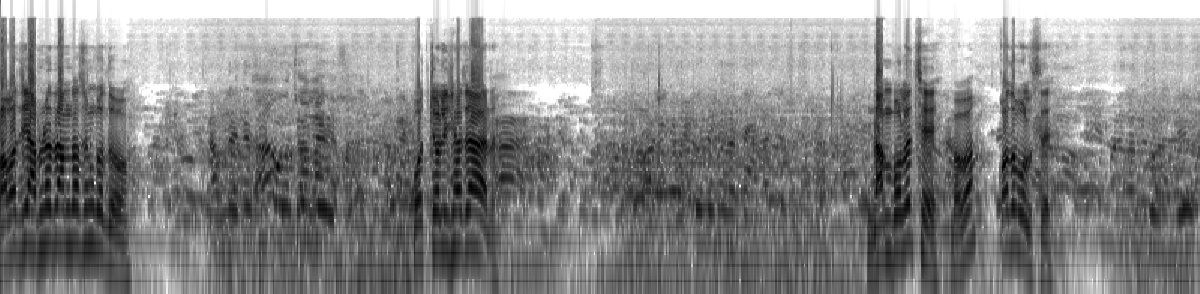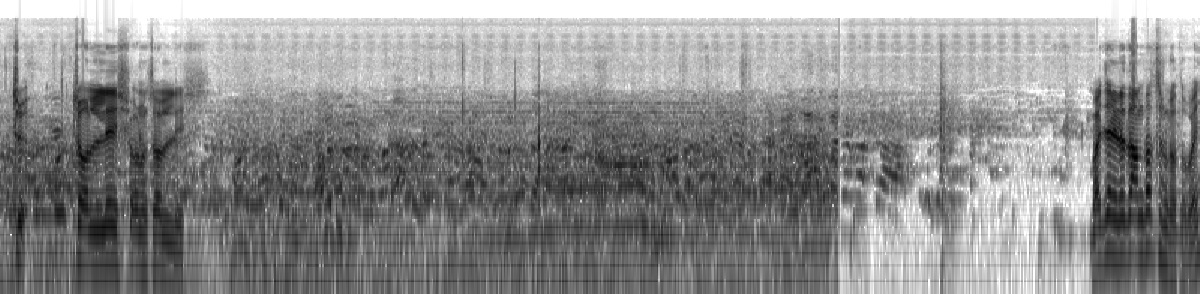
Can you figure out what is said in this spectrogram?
বাবাজি, আপনার দাম আছেন কত? পঁচল্লিশ হাজার। দাম বলেছে, বাবা? কত বলছে? চল্লিশ, উনচল্লিশ। ভাই ভাইজান, এটা দাম চাচ্ছেন কত ভাই?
